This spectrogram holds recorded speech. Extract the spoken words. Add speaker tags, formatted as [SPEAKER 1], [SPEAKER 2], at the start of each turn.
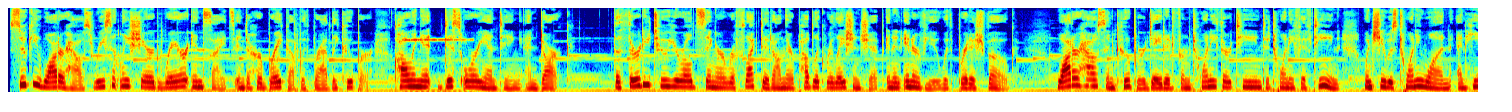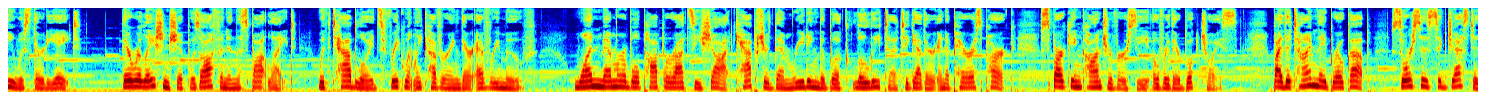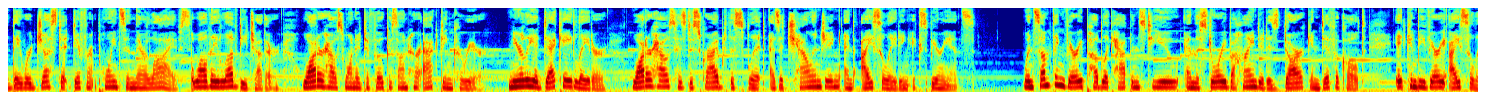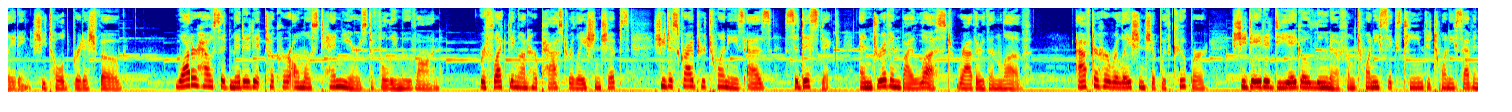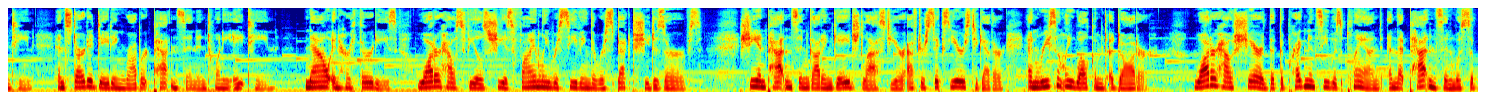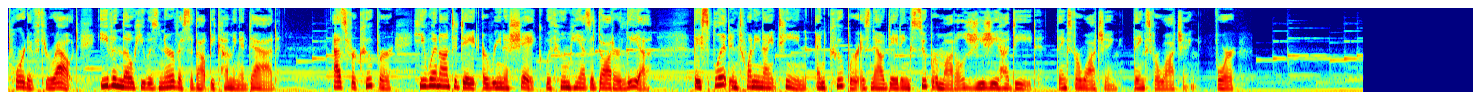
[SPEAKER 1] Suki Waterhouse recently shared rare insights into her breakup with Bradley Cooper, calling it disorienting and dark. The 32 year old singer reflected on their public relationship in an interview with British Vogue. Waterhouse and Cooper dated from 2013 to 2015 when she was 21 and he was 38. Their relationship was often in the spotlight, with tabloids frequently covering their every move. One memorable paparazzi shot captured them reading the book Lolita together in a Paris park, sparking controversy over their book choice. By the time they broke up, sources suggested they were just at different points in their lives. While they loved each other, Waterhouse wanted to focus on her acting career. Nearly a decade later, Waterhouse has described the split as a challenging and isolating experience. When something very public happens to you and the story behind it is dark and difficult, it can be very isolating, she told British Vogue. Waterhouse admitted it took her almost 10 years to fully move on. Reflecting on her past relationships, she described her 20s as sadistic and driven by lust rather than love. After her relationship with Cooper, she dated Diego Luna from 2016 to 2017 and started dating Robert Pattinson in 2018. Now in her 30s, Waterhouse feels she is finally receiving the respect she deserves. She and Pattinson got engaged last year after six years together and recently welcomed a daughter. Waterhouse shared that the pregnancy was planned and that Pattinson was supportive throughout, even though he was nervous about becoming a dad. As for Cooper, he went on to date Irina Shayk, with whom he has a daughter, Lea. They split in 2019, and Cooper is now dating supermodel Gigi Hadid. Thanks for watching. Thanks for watching for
